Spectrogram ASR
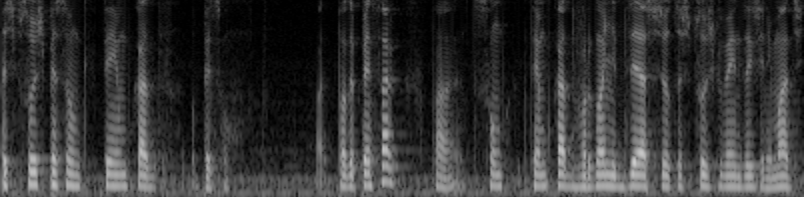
as pessoas pensam que têm um bocado de. Pensam. Podem pensar que pá, são, têm um bocado de vergonha de dizer às outras pessoas que veem desenhos animados.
